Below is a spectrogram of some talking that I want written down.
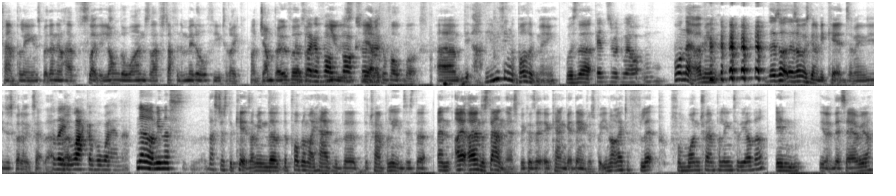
trampolines, but then they'll have slightly longer ones. They'll have stuff in the middle for you to like not jump over. It was but like a vault use. box, Yeah, wasn't like it? a vault box. Um, the, the only thing that bothered me was that kids would well, well, no, I mean there's there's always going to be kids. I mean you just got to accept that. but they but- lack of awareness. no, I mean that's that's just the kids. I mean the the problem I had with the the trampolines is that, and I, I understand this because it, it can get dangerous, but you're not allowed to flip from one trampoline to the other in you know this area.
